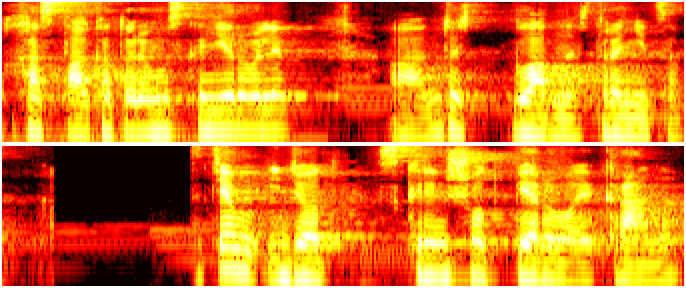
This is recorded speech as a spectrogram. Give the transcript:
хоста, который мы сканировали, а, ну, то есть главная страница. Затем идет скриншот первого экрана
